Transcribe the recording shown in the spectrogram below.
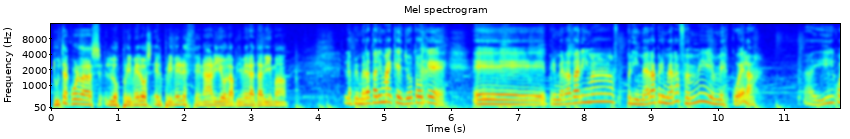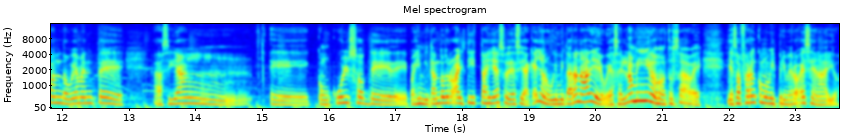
¿tú te acuerdas los primeros, el primer escenario, la primera tarima? La primera tarima que yo toqué, eh, primera tarima, primera, primera fue en mi, en mi escuela. Ahí cuando obviamente hacían eh, concursos de, pues imitando a otros artistas y eso, y decía que yo no voy a imitar a nadie, yo voy a hacer lo mío, tú sabes. Y esos fueron como mis primeros escenarios.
